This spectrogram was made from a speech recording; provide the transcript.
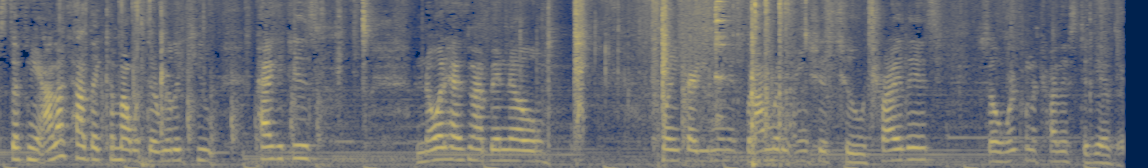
stuff in here. I like how they come out with the really cute packages. No, it has not been no 20, 30 minutes, but I'm really anxious to try this. So we're going to try this together.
